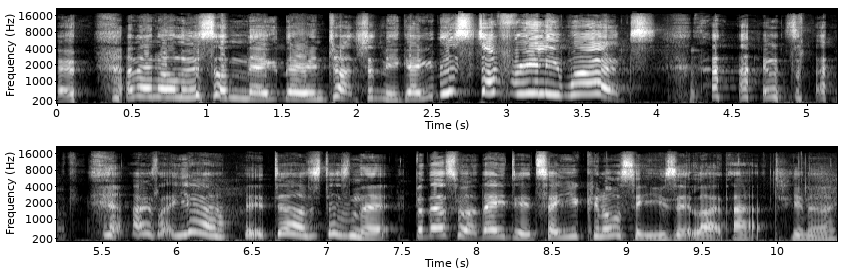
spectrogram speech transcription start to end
And then all of a sudden they're, they're in touch with me going, this stuff really works. I was like, I was like, yeah, it does, doesn't it? But that's what they did. So you can also use it like that, you know.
